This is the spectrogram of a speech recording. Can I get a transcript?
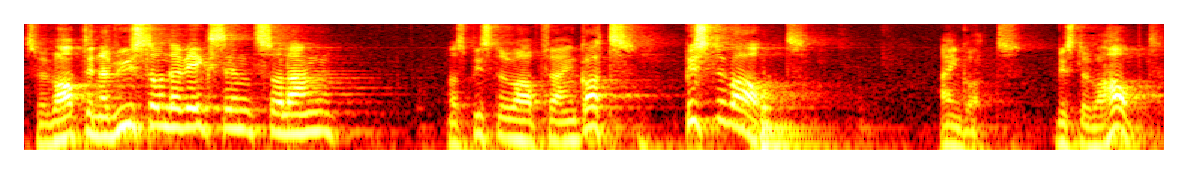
dass wir überhaupt in der Wüste unterwegs sind so lang. Was bist du überhaupt für ein Gott? Bist du überhaupt ein Gott? Bist du überhaupt?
